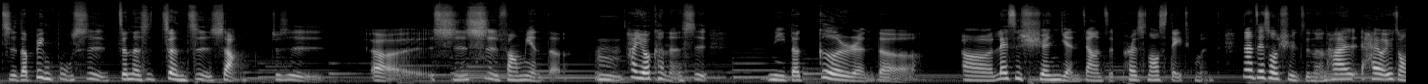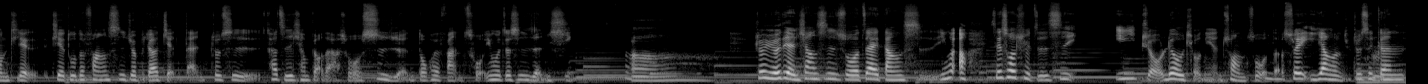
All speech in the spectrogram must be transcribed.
指的并不是真的是政治上，就是呃时事方面的，嗯，它有可能是你的个人的，呃，类似宣言这样子 personal statement。那这首曲子呢，它还有一种解解读的方式就比较简单，就是它只是想表达说是人都会犯错，因为这是人性，嗯。就有点像是说，在当时，因为啊，这首曲子是一九六九年创作的，所以一样就是跟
